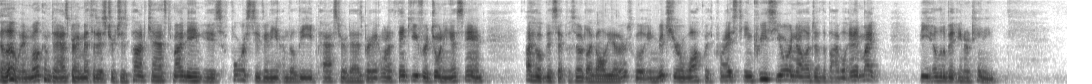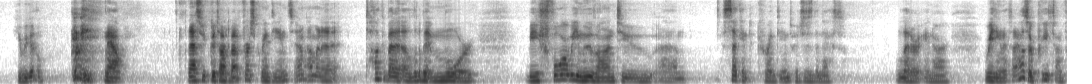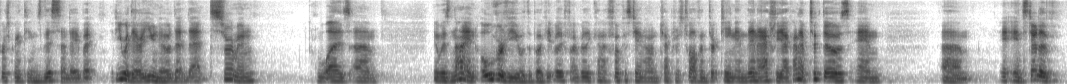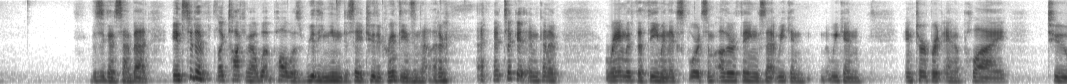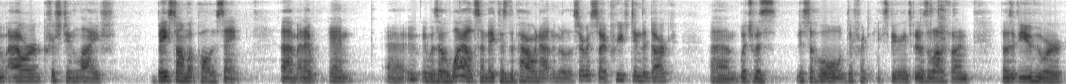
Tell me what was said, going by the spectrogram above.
Hello, and welcome to Asbury Methodist Church's podcast. My name is Forrest Vinny. I'm the lead pastor at Asbury. I want to thank you for joining us, and I hope this episode, like all the others, will enrich your walk with Christ, increase your knowledge of the Bible, and it might be a little bit entertaining. Here we go. now, last week we talked about 1 Corinthians, and I'm going to talk about it a little bit more before we move on to um, 2 Corinthians, which is the next letter in our reading list. I also preached on 1 Corinthians this Sunday, but if you were there, you know that that sermon was um, it was not an overview of the book. It really I really kind of focused in on chapters 12 and 13, and then actually I kind of took those and um, instead of this is going to sound bad instead of like talking about what Paul was really meaning to say to the Corinthians in that letter, I took it and kind of ran with the theme and explored some other things that we can we can interpret and apply to our Christian life based on what Paul is saying. Um, and I and uh, it, it, was a wild Sunday because the power went out in the middle of the service, so I preached in the dark, um, which was just a whole different experience. But it was a lot of fun. Those of you who were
